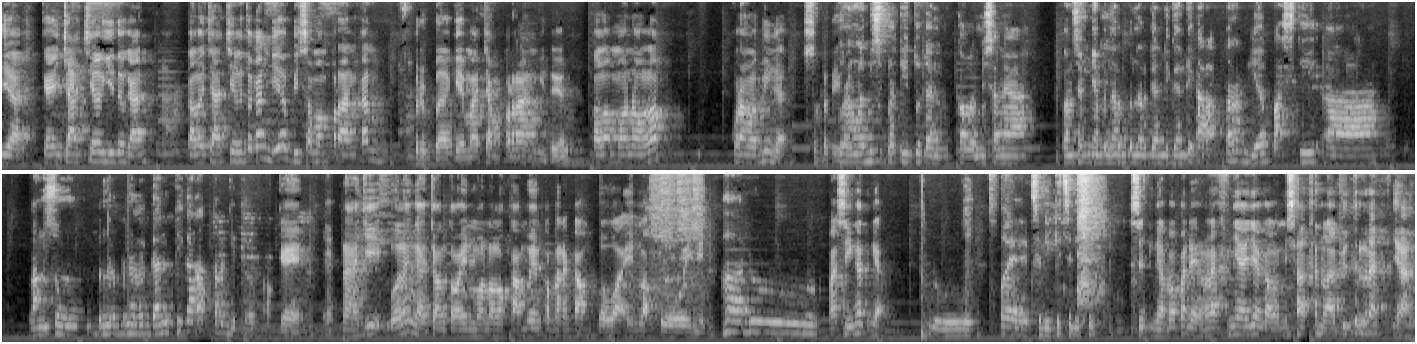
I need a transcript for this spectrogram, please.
Ya kayak Cacil gitu kan. Kalau Cacil itu kan dia bisa memperankan berbagai macam peran gitu ya. Kalau monolog kurang lebih nggak seperti kurang itu lebih seperti itu. Dan kalau misalnya konsepnya benar-benar ganti-ganti karakter dia pasti uh, langsung benar-benar ganti karakter gitu. Oke. Nah Ji boleh nggak contohin monolog kamu yang kemarin kamu bawain waktu ini? Aduh. Masih ingat nggak? Lu oh ya sedikit sedikit Sed- nggak apa-apa deh refnya aja kalau misalkan lagu itu refnya.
